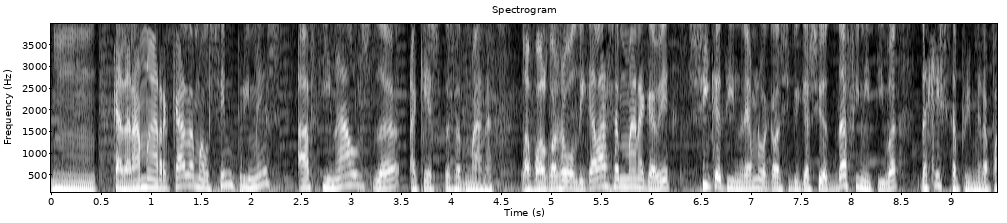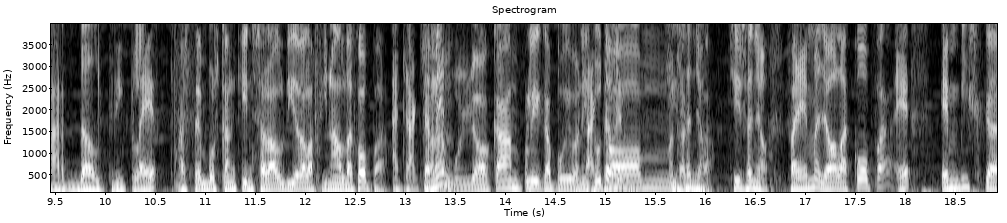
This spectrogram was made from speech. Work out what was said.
mm, quedarà marcada amb els 100 primers a finals d'aquesta setmana. La qual cosa vol dir que la setmana que ve sí que tindrem la classificació definitiva d'aquesta primera part del triplet, Estem buscant quin serà el dia de la final de Copa. Exactament. Serà un lloc ampli, que pugui venir tothom... Sí, exacte. senyor. Sí, senyor. Farem allò a la Copa. Eh? Hem vist que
